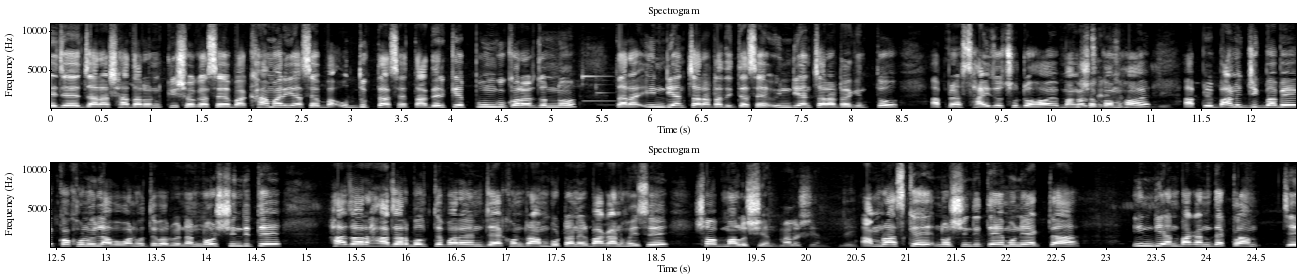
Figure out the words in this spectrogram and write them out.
এই যে যারা সাধারণ কৃষক আছে বা খামারি আছে বা উদ্যোক্তা আছে তাদেরকে পুঙ্গু করার জন্য তারা ইন্ডিয়ান চারাটা দিতেছে। ইন্ডিয়ান চারাটা কিন্তু আপনার সাইজও ছোট হয় মাংস কম হয়। আপনি বাণিজ্যিকভাবে কখনোই লাভবান হতে পারবেন না। নরসিংদীতে হাজার হাজার বলতে পারেন যে এখন রাম ভুটানের বাগান হয়েছে সব মালয়েশিয়ান। মালয়েশিয়ান আমরা আজকে নরসিংদীতে এমনই একটা ইন্ডিয়ান বাগান দেখলাম যে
